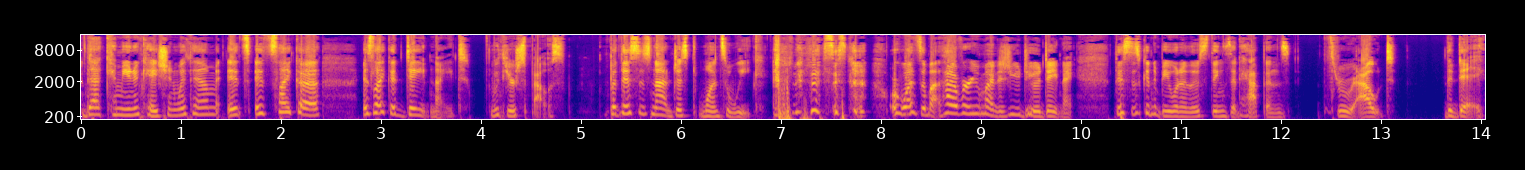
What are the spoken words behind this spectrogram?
That communication with him, it's it's like a it's like a date night with your spouse. But this is not just once a week. this is, or once a month, however you manage you do a date night. This is going to be one of those things that happens throughout the day.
